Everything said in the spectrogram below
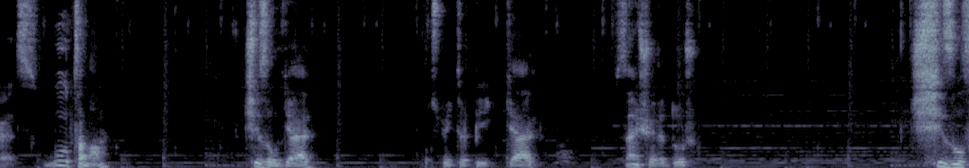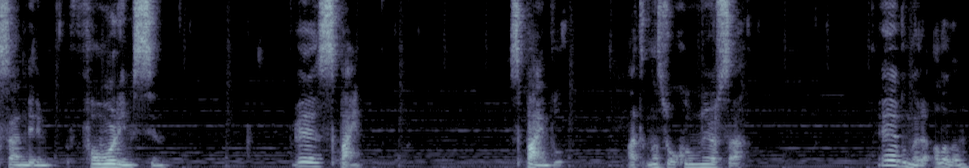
Evet. Bu tamam. Chisel gel. Prospector Peak gel. Sen şöyle dur. Chisel sen benim favorimsin. Ve Spine. Spindle. Artık nasıl okunuyorsa. E bunları alalım.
